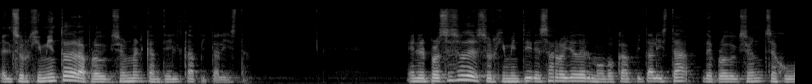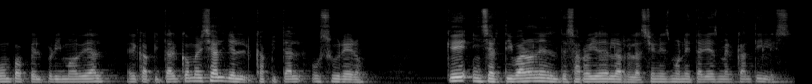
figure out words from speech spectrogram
El surgimiento de la producción mercantil capitalista. En el proceso del surgimiento y desarrollo del modo capitalista de producción se jugó un papel primordial el capital comercial y el capital usurero, que incentivaron el desarrollo de las relaciones monetarias mercantiles.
